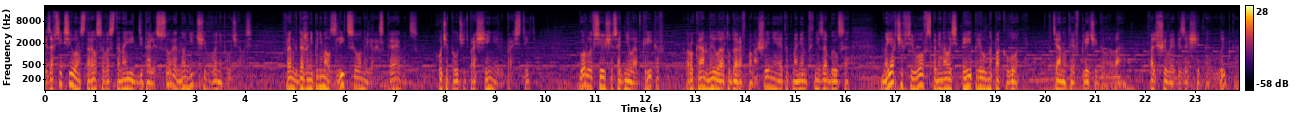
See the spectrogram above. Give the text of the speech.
Изо всех сил он старался восстановить детали ссоры, но ничего не получалось. Фрэнк даже не понимал, злится он или раскаивается, хочет получить прощение или простить. Горло все еще соднило от криков, рука ныла от ударов по машине, этот момент не забылся. Но ярче всего вспоминалась Эйприл на поклоне, втянутая в плечи голова, фальшивая беззащитная улыбка.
